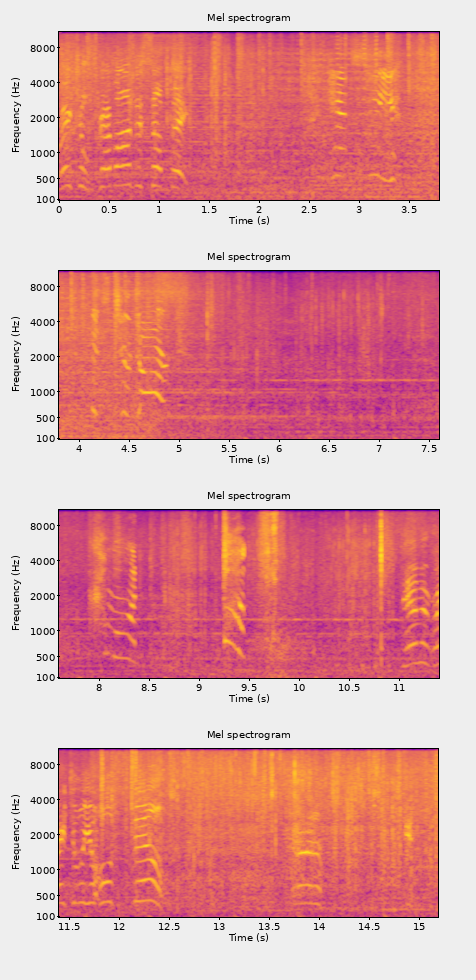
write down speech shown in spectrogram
Rachel, grab onto something! I can't see! It's too dark! Come on! Fuck! Damn it, Rachel, will you hold still? I'm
